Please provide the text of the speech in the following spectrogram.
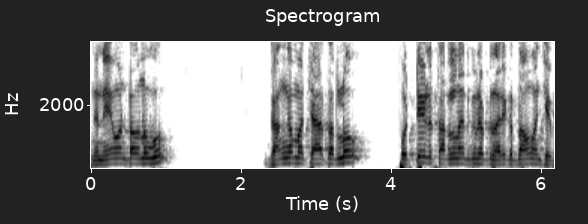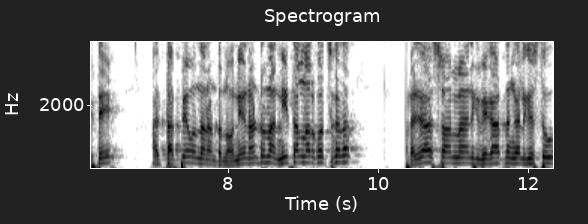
నిన్నేమంటావు నువ్వు? గంగమ్మ జాతరలో పొట్టేళ్ళు తల నరికినట్టు నరుకుతాం అని చెబితే అది తప్పే ఉందని అంటున్నావు. నేను అంటున్నా నీ తల నరకొచ్చు కదా. ప్రజాస్వామ్యానికి విఘాతం కలిగిస్తూ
